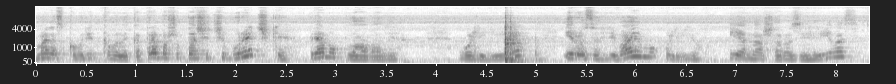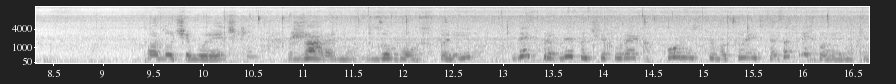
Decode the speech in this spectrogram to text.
У мене сковорідка велика. Треба, щоб наші чебуречки прямо плавали в олії. І розігріваємо олію. І наша розігрілась. Кладу чебуречки, жаримо з обох сторін. Десь приблизно чебурек повністю готується за 3 хвилинки.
